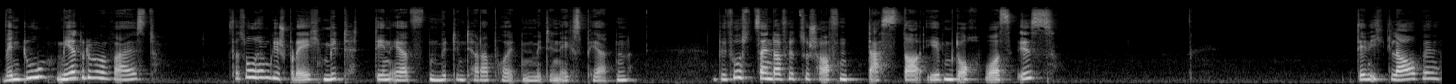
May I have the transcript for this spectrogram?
Wenn du mehr darüber weißt, versuche im Gespräch mit den Ärzten, mit den Therapeuten, mit den Experten Bewusstsein dafür zu schaffen, dass da eben doch was ist. Denn ich glaube,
